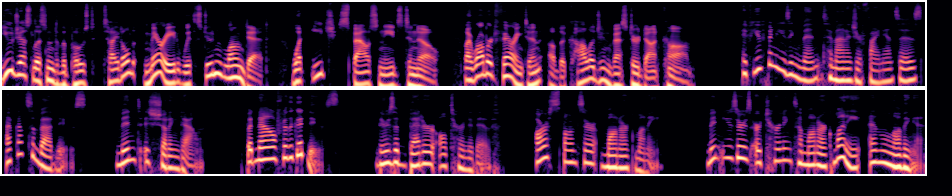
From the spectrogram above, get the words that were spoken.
You just listened to the post titled Married with Student Loan Debt What Each Spouse Needs to Know by Robert Farrington of thecollegeinvestor.com. If you've been using Mint to manage your finances, I've got some bad news. Mint is shutting down. But now for the good news there's a better alternative. Our sponsor, Monarch Money. Mint users are turning to Monarch Money and loving it.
